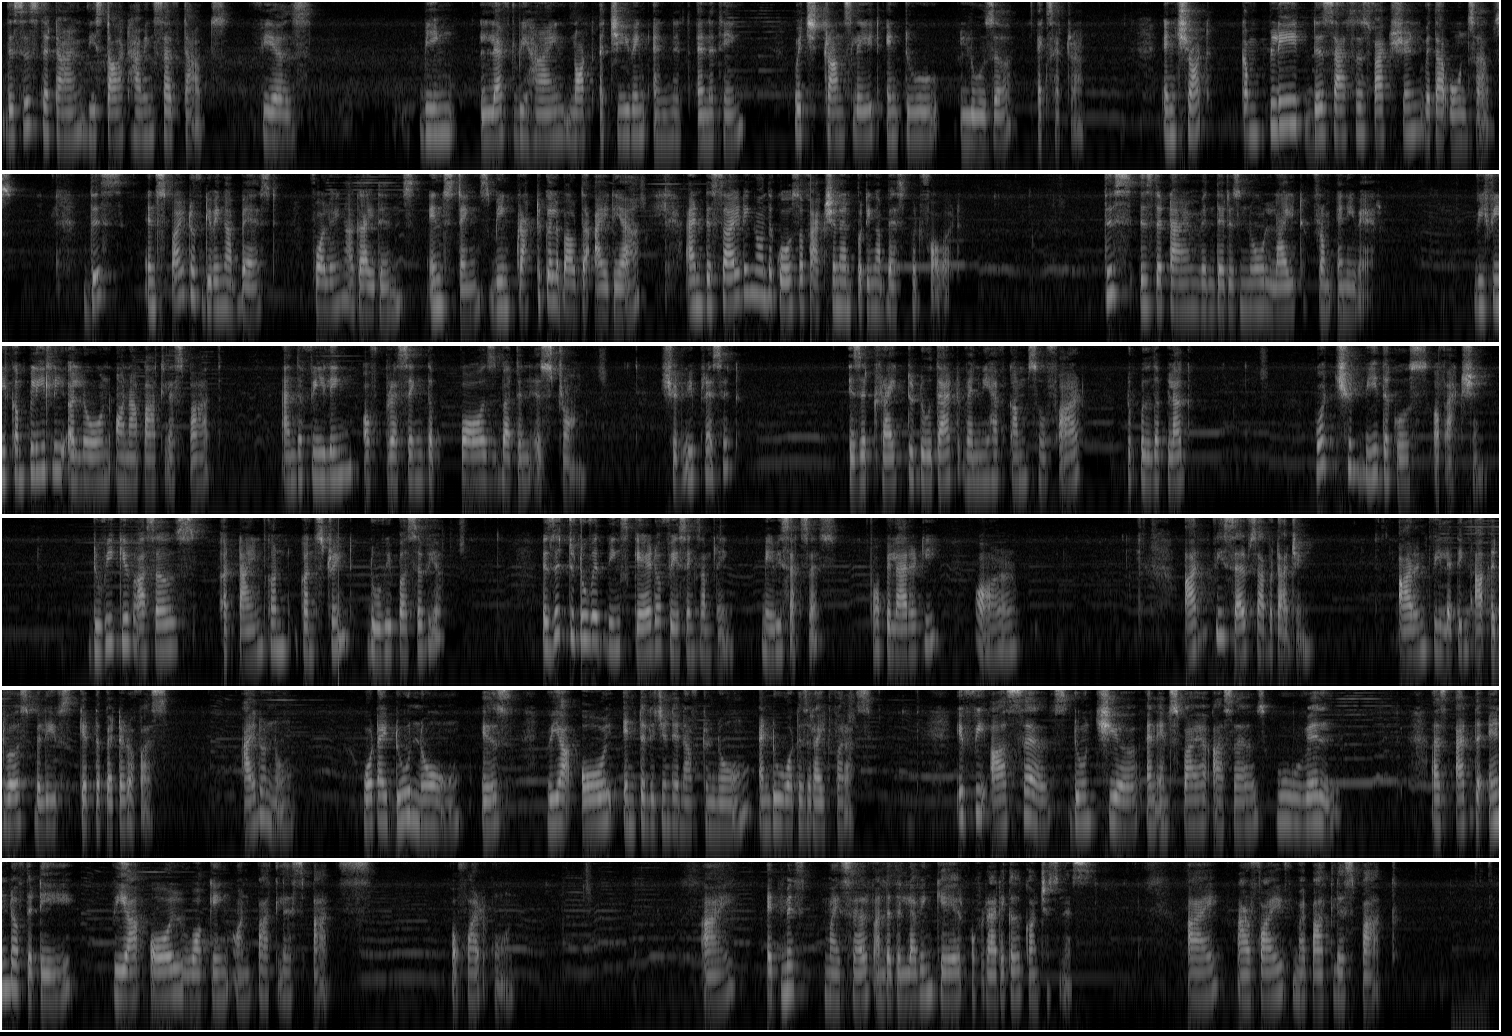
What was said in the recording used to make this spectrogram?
This is the time we start having self doubts, fears, being left behind, not achieving anything, which translate into loser, etc. In short, complete dissatisfaction with our own selves. This, in spite of giving our best, following our guidance, instincts, being practical about the idea, and deciding on the course of action and putting our best foot forward. This is the time when there is no light from anywhere. We feel completely alone on our pathless path, and the feeling of pressing the pause button is strong. Should we press it? Is it right to do that when we have come so far to pull the plug? What should be the course of action? Do we give ourselves a time con- constraint? Do we persevere? Is it to do with being scared of facing something? Maybe success, popularity, or aren't we self sabotaging? Aren't we letting our adverse beliefs get the better of us? I don't know. What I do know is we are all intelligent enough to know and do what is right for us. If we ourselves don't cheer and inspire ourselves, who will? As at the end of the day, we are all walking on pathless paths of our own. I admit myself under the loving care of radical consciousness. I, R5, my pathless path.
